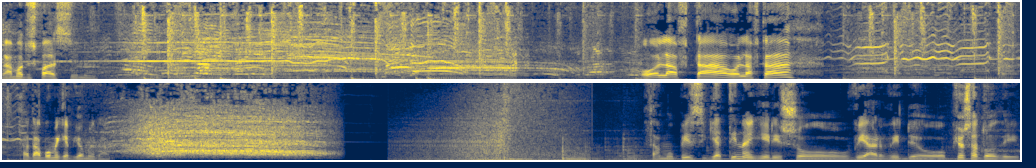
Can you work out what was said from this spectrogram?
Γαμό φάση είναι. Όλα αυτά, όλα αυτά θα τα πούμε και πιο μετά. Θα μου πεις γιατί να γυρίσω VR βίντεο, ποιος θα το δει;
